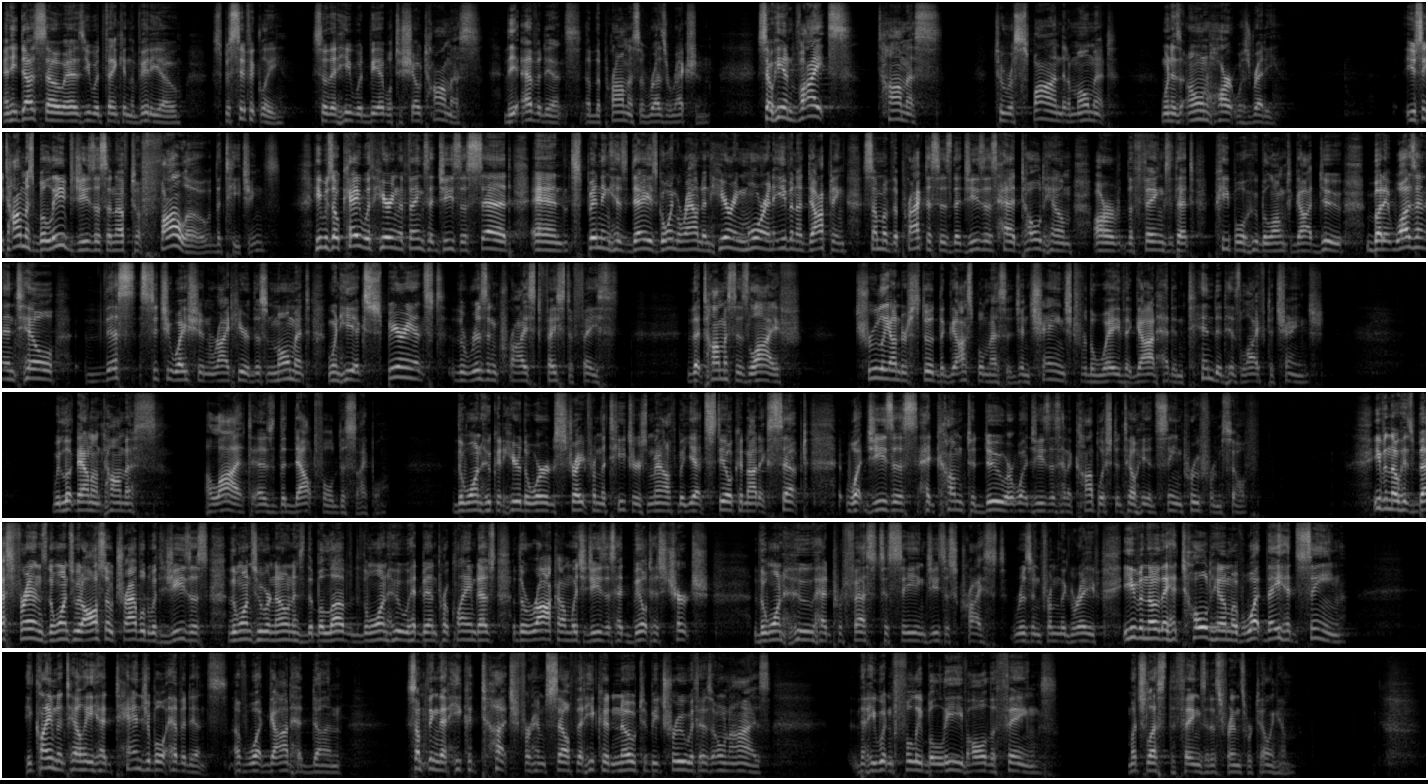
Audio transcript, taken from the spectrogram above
And he does so, as you would think in the video, specifically so that he would be able to show Thomas the evidence of the promise of resurrection. So he invites Thomas to respond at a moment when his own heart was ready. You see, Thomas believed Jesus enough to follow the teachings. He was okay with hearing the things that Jesus said and spending his days going around and hearing more and even adopting some of the practices that Jesus had told him are the things that people who belong to God do. But it wasn't until this situation right here, this moment when he experienced the risen Christ face to face, that Thomas's life truly understood the gospel message and changed for the way that God had intended his life to change. We look down on Thomas a lot as the doubtful disciple, the one who could hear the words straight from the teacher's mouth, but yet still could not accept what Jesus had come to do or what Jesus had accomplished until he had seen proof for himself. Even though his best friends, the ones who had also traveled with Jesus, the ones who were known as the beloved, the one who had been proclaimed as the rock on which Jesus had built his church, the one who had professed to seeing Jesus Christ risen from the grave, even though they had told him of what they had seen, he claimed until he had tangible evidence of what God had done something that he could touch for himself, that he could know to be true with his own eyes, that he wouldn't fully believe all the things, much less the things that his friends were telling him.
